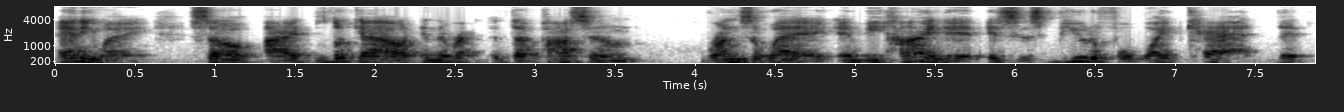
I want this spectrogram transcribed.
Anyway, so I look out, and the the possum runs away, and behind it is this beautiful white cat that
